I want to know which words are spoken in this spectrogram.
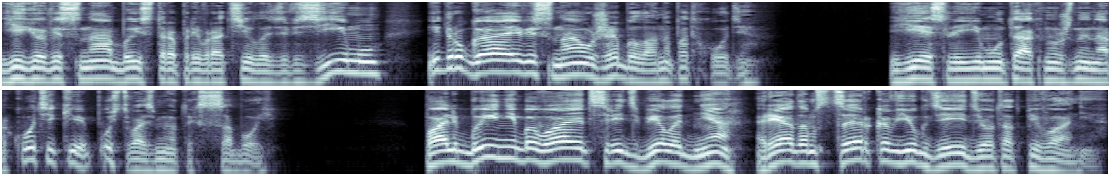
Ее весна быстро превратилась в зиму, и другая весна уже была на подходе. Если ему так нужны наркотики, пусть возьмет их с собой. Пальбы не бывает средь бела дня, рядом с церковью, где идет отпевание.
